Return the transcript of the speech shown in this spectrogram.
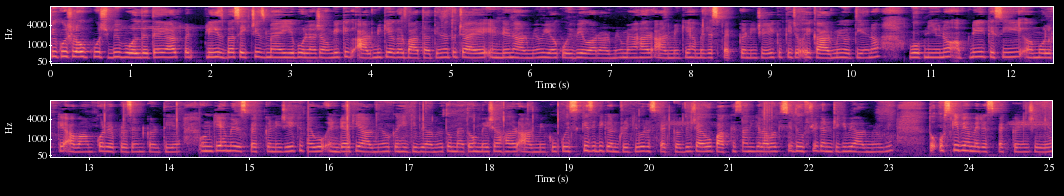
कि कुछ लोग कुछ भी बोल देते हैं यार प्लीज़ बस एक चीज़ मैं ये बोलना चाहूँगी कि आर्मी की अगर बात आती है ना तो चाहे इंडियन आर्मी हो या कोई भी और आर्मी हो मैं हर आर्मी की हमें रिस्पेक्ट करनी चाहिए क्योंकि जो एक आर्मी होती है ना वो अपनी यू नो अपनी किसी मुल्क के आवाम को रिप्रेजेंट करती है। उनकी हमें रिस्पेक्ट करनी चाहिए क्योंकि वो इंडिया की आर्मी हो कहीं की भी आर्मी हो तो मैं तो हमेशा हर आर्मी को किसी भी कंट्री की हो रिस्पेक्ट करती हूँ, चाहे वो पाकिस्तान के अलावा किसी दूसरी कंट्री की भी आर्मी होगी तो उसकी भी हमें रिस्पेक्ट करनी चाहिए।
